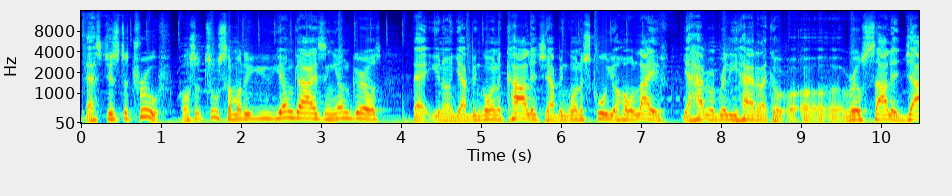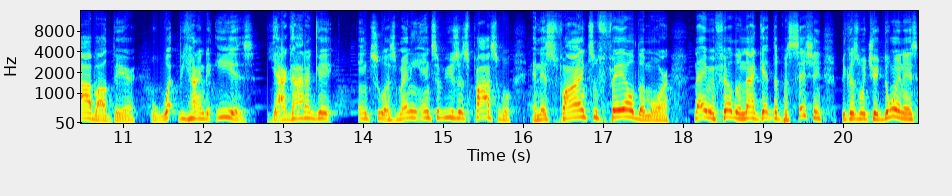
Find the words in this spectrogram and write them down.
That's just the truth. Also, too, some of the you young guys and young girls that you know y'all been going to college, y'all been going to school your whole life, y'all haven't really had like a, a, a, a real solid job out there. What behind the ears? Y'all gotta get into as many interviews as possible. And it's fine to fail them or not even fail them, not get the position because what you're doing is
